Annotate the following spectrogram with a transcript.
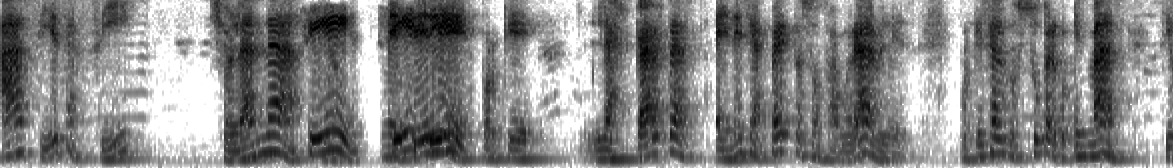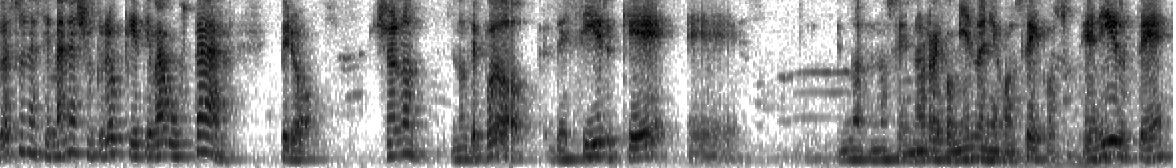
ah, si es así, Yolanda, sí, metele, porque las cartas en ese aspecto son favorables, porque es algo súper, es más, si vas una semana yo creo que te va a gustar, pero yo no, no te puedo decir que, eh, no, sé, no recomiendo ni aconsejo, sugerirte,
